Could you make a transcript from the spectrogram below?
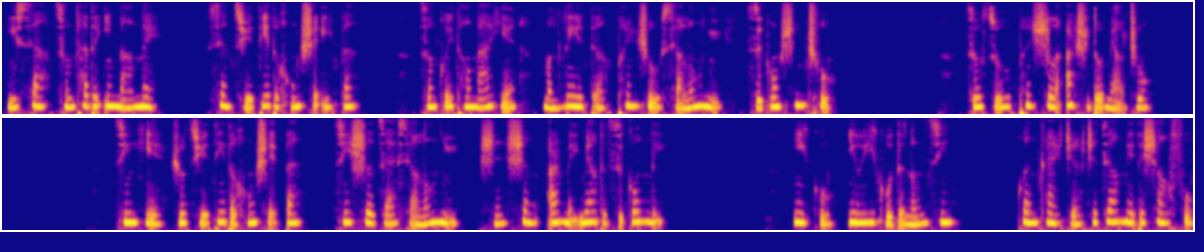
一下从他的阴囊内，像决堤的洪水一般，从龟头马眼猛烈的喷入小龙女子宫深处，足足喷射了二十多秒钟，精液如决堤的洪水般激射在小龙女神圣而美妙的子宫里。一股又一股的浓精，灌溉着这娇媚的少妇。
